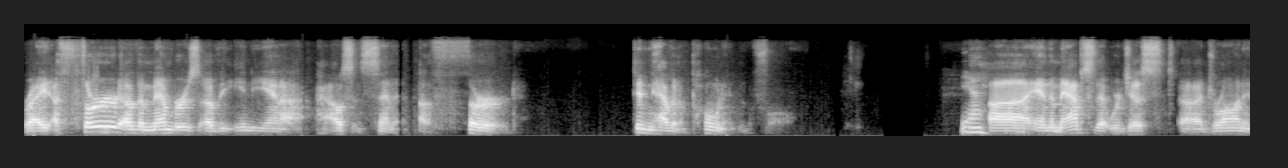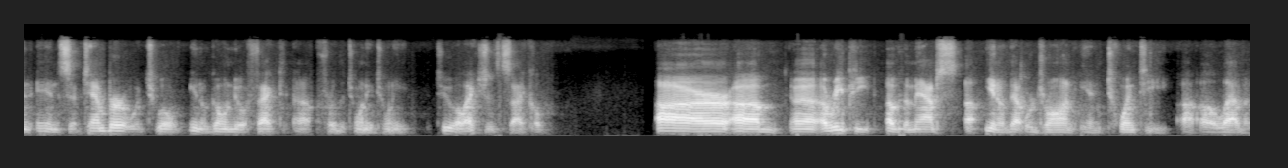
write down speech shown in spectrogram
Right? A third of the members of the Indiana House and Senate, a third, didn't have an opponent in the fall. Yeah. Uh, and the maps that were just uh, drawn in, in September, which will you know go into effect uh, for the 2022 election cycle, are um, uh, a repeat of the maps uh, you know that were drawn in 2011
